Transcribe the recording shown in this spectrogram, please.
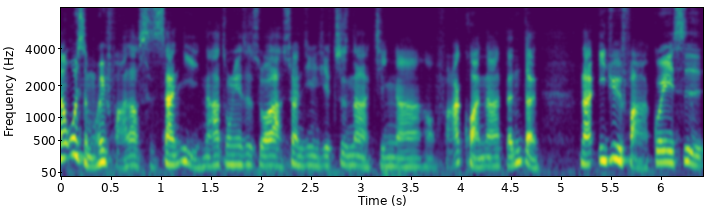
那为什么会罚到十三亿？那他中间是说啊，算进一些滞纳金啊、好罚款啊等等。那依据法规是，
